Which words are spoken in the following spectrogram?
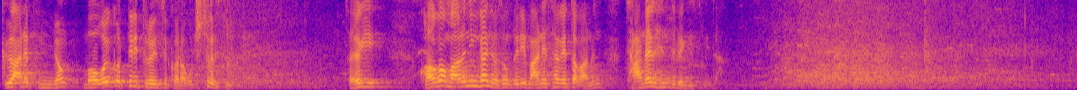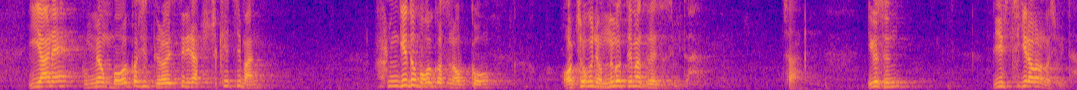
그 안에 분명 먹을 것들이 들어있을 거라고 추측을 했습니다. 자 여기 과거 마른 인간 여성들이 많이 사용했다고 하는 자넬 핸드백이 있습니다. 이 안에 분명 먹을 것이 들어있으리라 추측했지만 한 개도 먹을 것은 없고 어처구니 없는 것들만 들어있었습니다. 자, 이것은 립스틱이라고 하는 것입니다.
